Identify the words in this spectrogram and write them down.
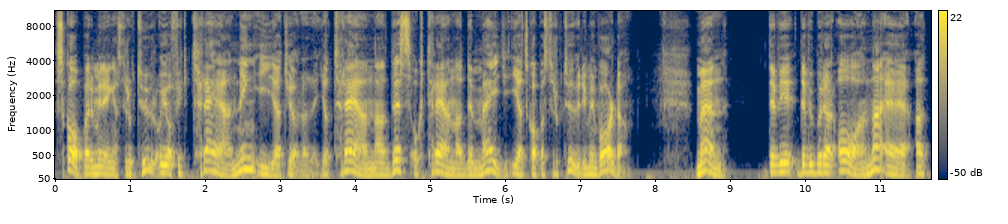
skapade min egen struktur och jag fick träning i att göra det. Jag tränades och tränade mig i att skapa struktur i min vardag. Men det vi, det vi börjar ana är att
